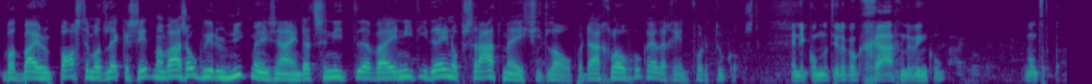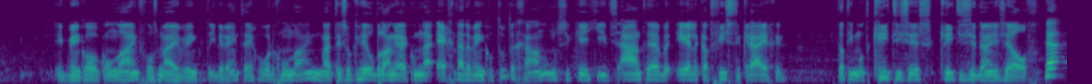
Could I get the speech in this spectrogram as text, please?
wat bij hun past en wat lekker zit, maar waar ze ook weer uniek mee zijn. Dat ze niet, eh, waar je niet iedereen op straat mee ziet lopen. Daar geloof ik ook heel erg in voor de toekomst. En ik kom natuurlijk ook graag in de winkel. Want ik winkel ook online. Volgens mij winkelt iedereen tegenwoordig online. Maar het is ook heel belangrijk om naar, echt naar de winkel toe te gaan. Om eens een keertje iets aan te hebben, eerlijk advies te krijgen. Dat iemand kritisch is, kritischer dan jezelf. Ja.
